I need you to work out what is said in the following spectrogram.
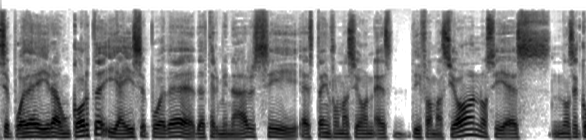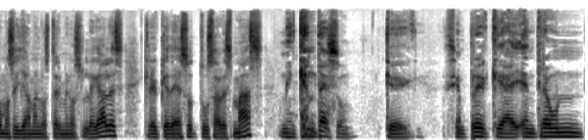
se puede ir a un corte y ahí se puede determinar si esta información es difamación o si es, no sé cómo se llaman los términos legales. Creo que de eso tú sabes más. Me encanta eso, que siempre que hay, entra un,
